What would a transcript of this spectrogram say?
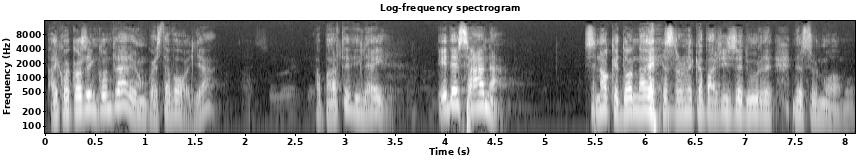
Hai qualcosa in contrario con questa voglia? A parte di lei. Ed è sana, se no che donna è se non è capace di sedurre nessun uomo.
